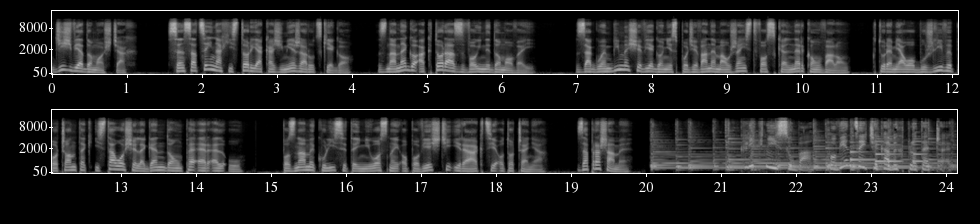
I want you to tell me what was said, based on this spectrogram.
Dziś w wiadomościach. Sensacyjna historia Kazimierza Rudzkiego, znanego aktora z wojny domowej. Zagłębimy się w jego niespodziewane małżeństwo z kelnerką Walą, które miało burzliwy początek i stało się legendą PRL-u. Poznamy kulisy tej miłosnej opowieści i reakcje otoczenia. Zapraszamy. Kliknij suba po więcej ciekawych ploteczek.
